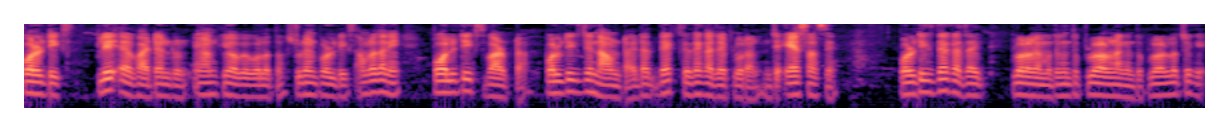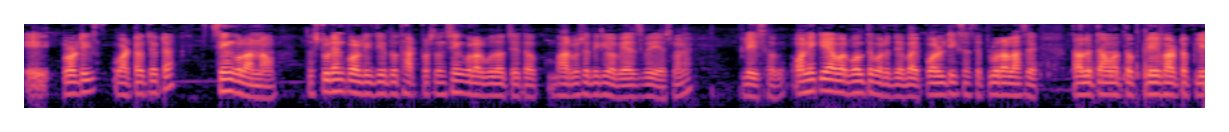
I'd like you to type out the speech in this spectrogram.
politics play a vital role এখন কি হবে বলো তো? স্টুডেন্ট পলিটিক্স আমরা জানি পলিটিক্স ভার্বটা পলিটিক্স যে নাউনটা এটা দেখতে দেখা যায় প্লোরাল যে এস আছে। পলিটিক্স দেখা যায় প্লোরালের মধ্যে, কিন্তু প্লোরাল না কিন্তু প্লোরাল হচ্ছে এই পলিটিক্স ওয়ার্ডটা হচ্ছে একটা সিঙ্গুলার নাউন তো স্টুডেন্ট পলিটিক্স যেহেতু থার্ড পার্সন সিঙ্গুলার বোঝাচ্ছে, তো ভার্বের সাথে কি হবে? এস বাই এস মানে প্লেস হবে। অনেকেই আবার বলতে পারে যে, ভাই পলিটিক্স আছে প্লোরাল আছে, তাহলে তো আমার তো প্লে ভার্বটা প্লে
